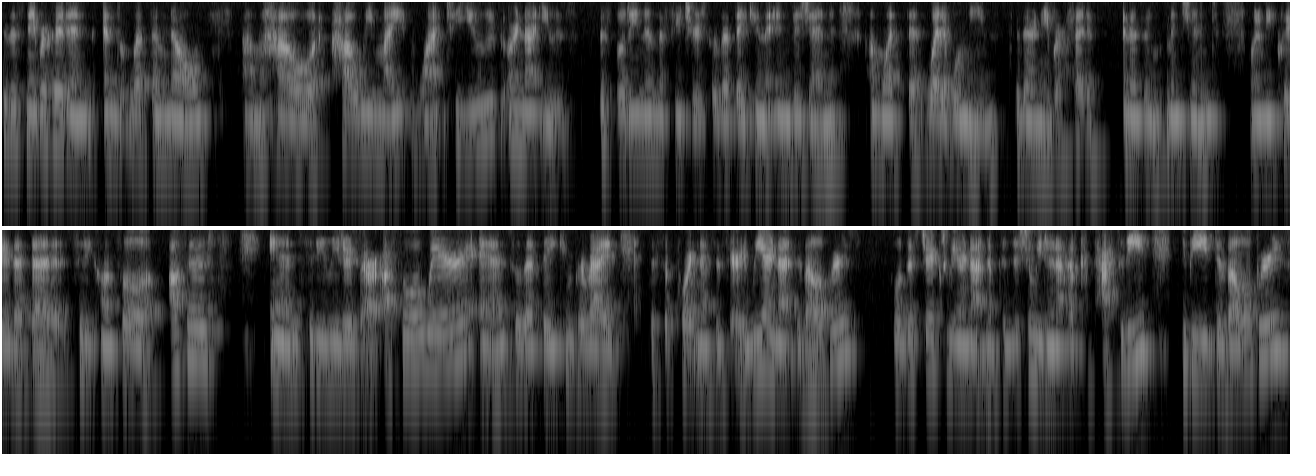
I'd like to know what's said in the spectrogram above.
to this neighborhood and and let them know um, how how we might want to use or not use this building in the future so that they can envision um, what the, what it will mean to their neighborhood. And as I mentioned, I want to be clear that the city council office and city leaders are also aware and so that they can provide the support necessary. We are not developers, school district, we are not in a position, we do not have capacity to be developers,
